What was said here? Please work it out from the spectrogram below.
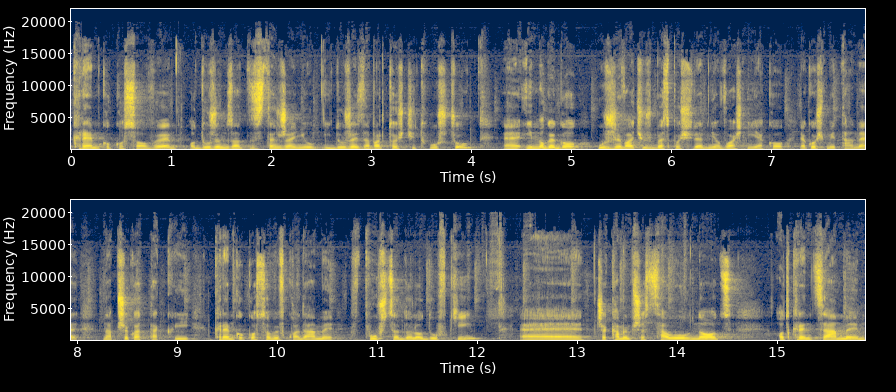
krem kokosowy o dużym stężeniu i dużej zawartości tłuszczu e, i mogę go używać już bezpośrednio właśnie jako, jako śmietanę. Na przykład taki krem kokosowy wkładamy w puszce do lodówki, e, czekamy przez całą noc, odkręcamy,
